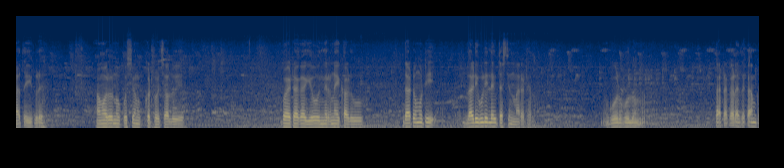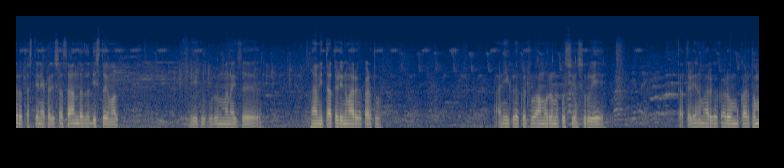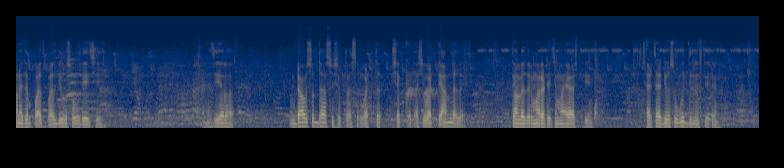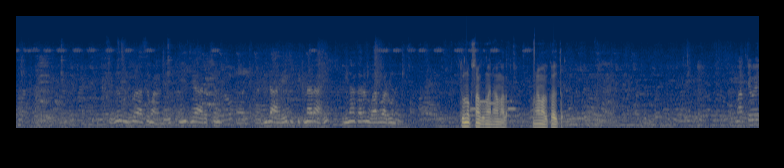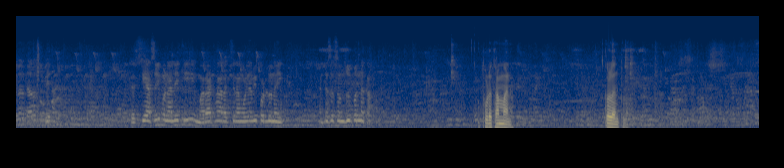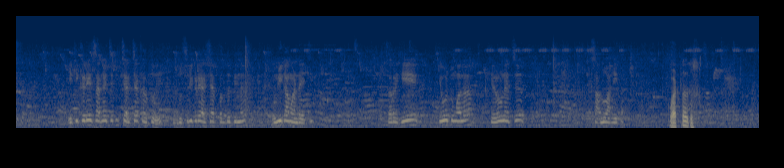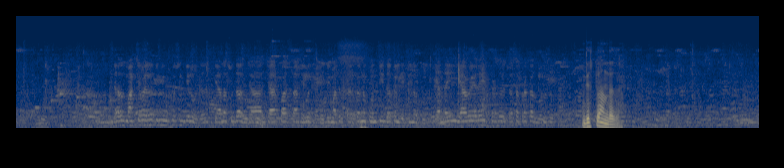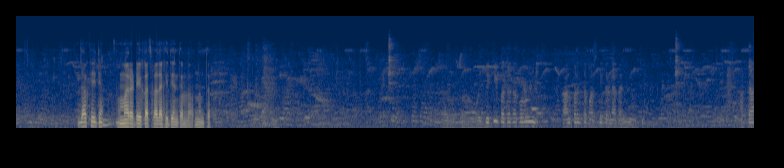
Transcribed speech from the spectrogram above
आता इकडे आमरण उपोषण कठोर चालू आहे बैठका घेऊ निर्णय काढू। दाटोमोठी लाडीगुडी लावित असते मराठ्याला। गोड बोलून काटा काढायचं काम करत असते ना एका दिवसाचा अंदाज दिसतोय मग एकीकडून म्हणायचं आम्ही तातडीनं मार्ग काढतो. आणि इकडं कठोर आमरण उपोषण सुरू आहे. तातडीनं मार्ग काढू काढतो म्हणायचं पाच पाच दिवस होऊ द्यायचे. म्हणजे याला डावसुद्धा असू शकतो असं वाटतं शक्यता अशी वाटते अंदाज आहे. त्यांना जर मराठ्याची माया असते चार चार दिवस उगूच दिले नसते त्याने. सगळं भुजबळ असं म्हणाले की जे आरक्षण अ, दिलं आहे ते टिकणारं आहे विनाकारण वाद वाढू नये. तू नको सांगू म्हणा आम्हाला. आम्हाला कळतं. तर ते असंही म्हणाले की मराठा आरक्षणामुळे आम्ही पडलो नाही. आणि तसं समजू पण नका. थोडं थांबा ना. कळन तुला? एकीकडे सांगायचं की चर्चा करतोय दुसरीकडे अशा पद्धतीनं भूमिका मांडायची. तर हे केवळ तुम्हाला खेळवण्याचं चालू आहे का? वाटलं तसं. ज्यावेळेस मागच्या वेळेला तुम्ही उपोषण केलं होतं. त्याला सुद्धा चार चार पाच सहा दिवस झाले. ते मात्र सरकारनं कोणतीही दखल घेतली नव्हती. यंदाही यावेळेलाही तसं तसा प्रकार घडू शकतो. दिसतो अंदाज. दाखवते. मराठी एकाच का दाखवते त्यांना नंतर? वैद्यकीय पथकाकडून कालपर्यंत तपासणी करण्यात आलेली होती. आता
